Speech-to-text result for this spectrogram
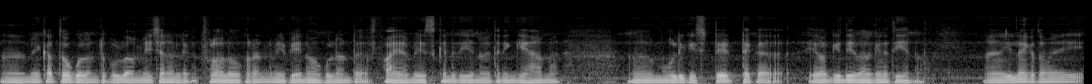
මේකත් ඔගොලන්ට පුළුවන් මේ චැනල් එකත් ෆලෝ කරන්න. මේ පේන ඔගොලන්ට ෆය බේස් කන තියෙනවා. එතනින් ගහම මූලික ස්ටේට් එක ඒවගේ දේවල් ගැන තියෙනවා. ඉල්ල එක තමයි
